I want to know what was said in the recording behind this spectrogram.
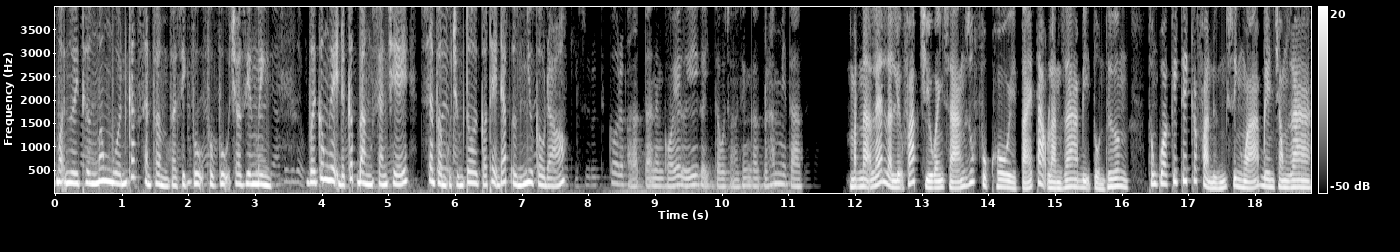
mọi người thường mong muốn các sản phẩm và dịch vụ phục vụ cho riêng mình. Với công nghệ được cấp bằng sáng chế, sản phẩm của chúng tôi có thể đáp ứng nhu cầu đó. Mặt nạ LED là liệu pháp chiếu ánh sáng giúp phục hồi, tái tạo làn da bị tổn thương thông qua kích thích các phản ứng sinh hóa bên trong da.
